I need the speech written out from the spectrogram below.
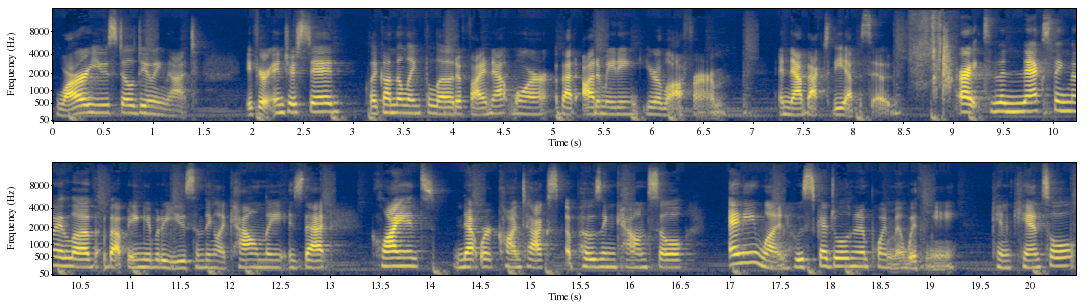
Why are you still doing that? If you're interested, Click on the link below to find out more about automating your law firm. And now back to the episode. All right, so the next thing that I love about being able to use something like Calendly is that clients, network contacts, opposing counsel, anyone who's scheduled an appointment with me can cancel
